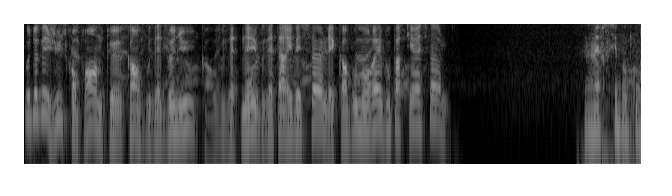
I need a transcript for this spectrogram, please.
vous devez juste comprendre que quand vous êtes venu, quand vous êtes né, vous êtes arrivé seul, et quand vous mourrez, vous partirez seul. Merci beaucoup.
